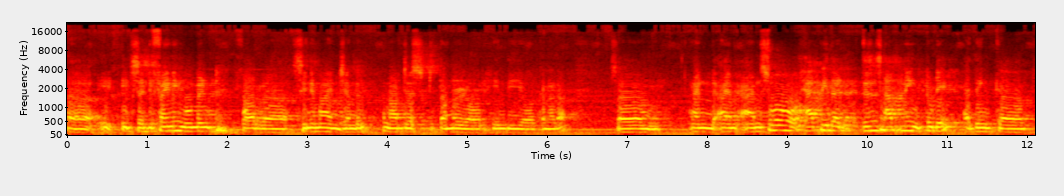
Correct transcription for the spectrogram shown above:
uh, it, it's a defining moment for uh, cinema in general, not just Tamil or Hindi or Kannada. So, um, and I'm, I'm so happy that this is happening today. I think uh,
